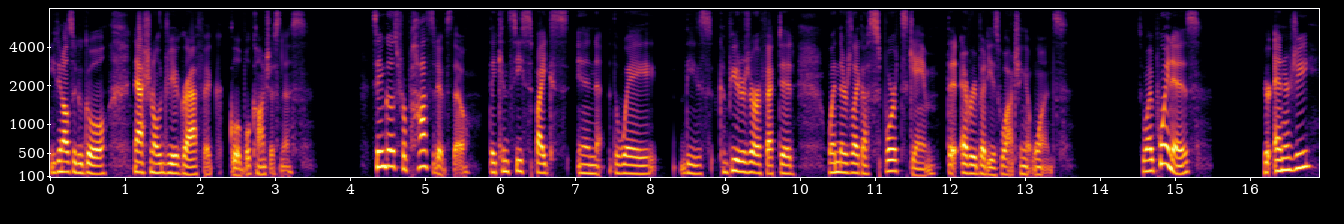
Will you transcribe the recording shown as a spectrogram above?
You can also Google National Geographic Global Consciousness. Same goes for positives, though. They can see spikes in the way these computers are affected when there's like a sports game that everybody is watching at once. So, my point is your energy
